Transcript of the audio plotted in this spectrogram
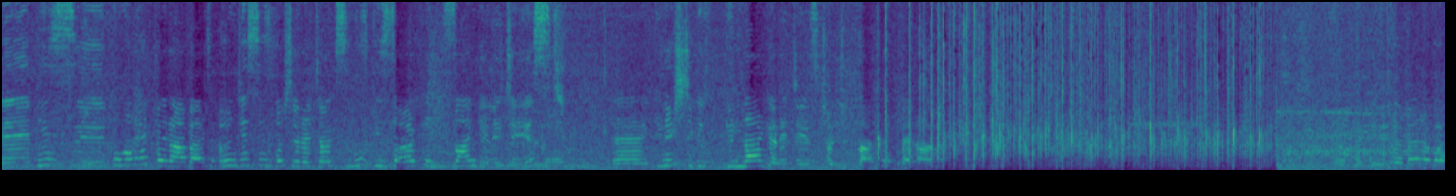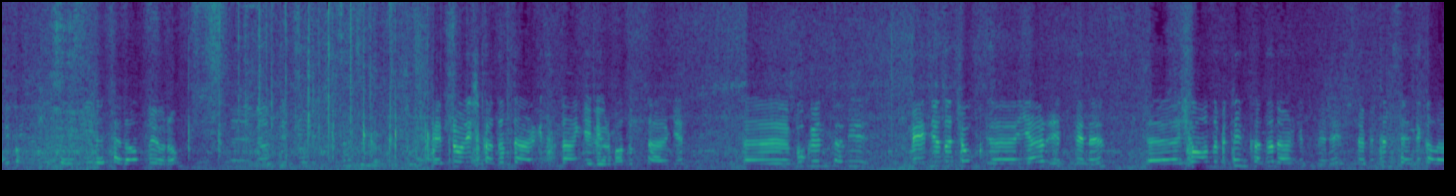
E, biz e, bunu hep beraber, önce siz başaracaksınız, biz de arkanızdan geleceğiz. E, güneşli gü- günler göreceğiz çocuklar, hep beraber. Hepinize merhaba. Hepinizi sevgiyle selamlıyorum. Ee, Petrol İş, Kadın Dergisi'nden geliyorum. Adım Sergin. Ee, Bugün tabii medyada çok e, yer ettiniz. Ee, Şu anda bütün kadın örgütleri, işte bütün sendikalardan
